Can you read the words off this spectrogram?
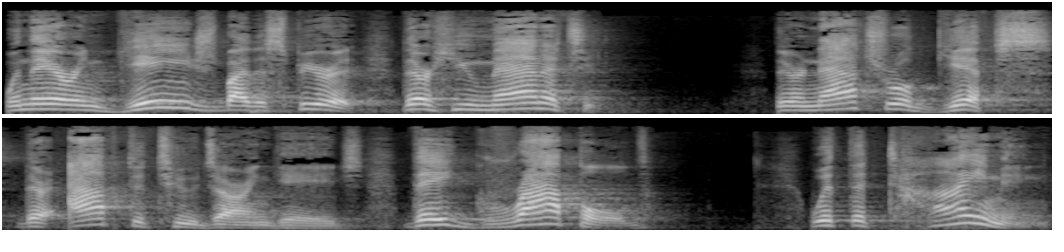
when they are engaged by the Spirit, their humanity, their natural gifts, their aptitudes are engaged. They grappled with the timing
